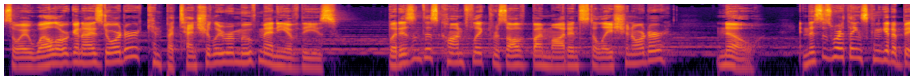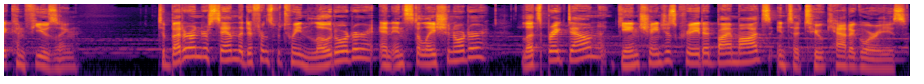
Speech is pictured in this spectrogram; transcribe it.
so a well-organized order can potentially remove many of these. But isn't this conflict resolved by mod installation order? No. And this is where things can get a bit confusing. To better understand the difference between load order and installation order, let's break down game changes created by mods into two categories.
